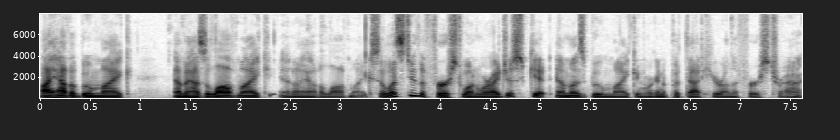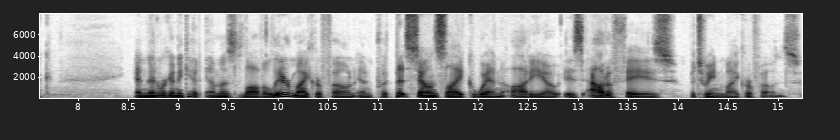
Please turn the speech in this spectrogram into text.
I have a boom mic, Emma has a lav mic, and I have a lav mic. So let's do the first one where I just get Emma's boom mic, and we're going to put that here on the first track. And then we're going to get Emma's lavalier microphone and put it sounds like when audio is out of phase between microphones.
